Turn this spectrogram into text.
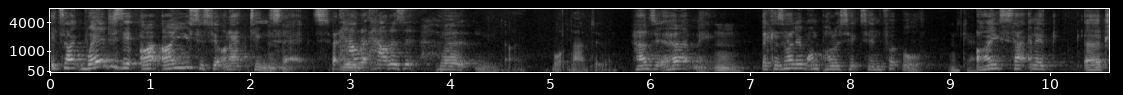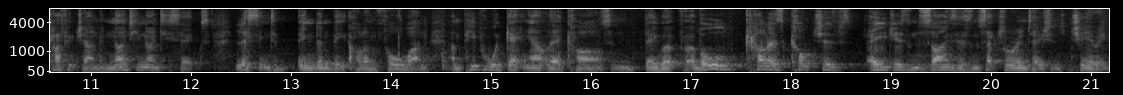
It's like, where does it... I, I used to sit on acting mm. sets. But how, how does it hurt you, though, what they're doing? How does it hurt me? Mm. Because I don't want politics in football. Okay. I sat in a uh, traffic jam in 1996, listening to England beat Holland 4-1, and people were getting out their cars, and they were of all colours, cultures, ages, and sizes, and sexual orientations cheering.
